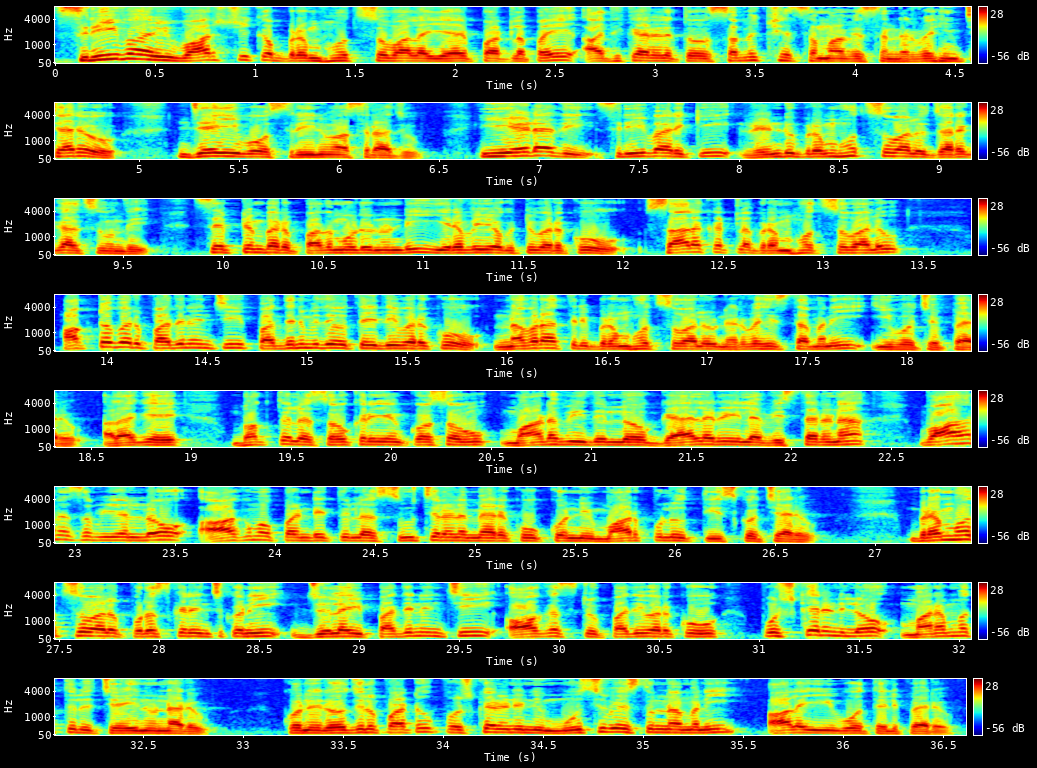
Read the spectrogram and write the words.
శ్రీవారి వార్షిక బ్రహ్మోత్సవాల ఏర్పాట్లపై అధికారులతో సమీక్ష సమావేశం నిర్వహించారు జేఈఓ శ్రీనివాసరాజు. ఈ ఏడాది శ్రీవారికి రెండు బ్రహ్మోత్సవాలు జరగాల్సి ఉంది. సెప్టెంబర్ పదమూడు నుండి ఇరవై ఒకటి వరకు సాలకట్ల బ్రహ్మోత్సవాలు అక్టోబర్ పది నుంచి పద్దెనిమిదవ తేదీ వరకు నవరాత్రి బ్రహ్మోత్సవాలు నిర్వహిస్తామని ఈవో చెప్పారు. అలాగే భక్తుల సౌకర్యం కోసం మాడవీధుల్లో గ్యాలరీల విస్తరణ వాహన సమయంలో ఆగమ పండితుల సూచనల మేరకు కొన్ని మార్పులు తీసుకొచ్చారు. బ్రహ్మోత్సవాలు పురస్కరించుకుని జూలై పది నుంచి ఆగస్టు పది వరకు పుష్కరిణిలో మరమ్మతులు చేయనున్నారు. కొన్ని రోజుల పాటు పుష్కరిణిని మూసివేస్తున్నామని ఆలయ ఈవో తెలిపారు.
